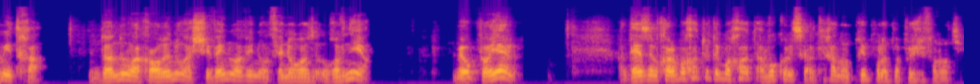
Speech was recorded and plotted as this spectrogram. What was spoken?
mitra. Donne-nous, accorde-nous, achivez-nous, avinu, fais-nous revenir. Mais au pluriel. On prie pour le peuple juif en entier.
